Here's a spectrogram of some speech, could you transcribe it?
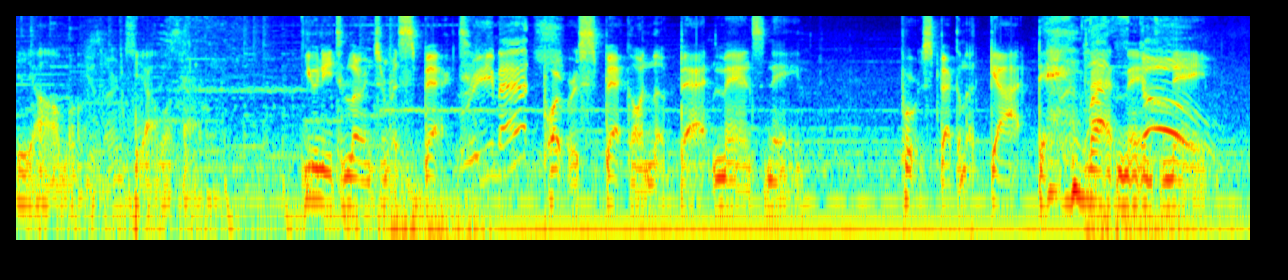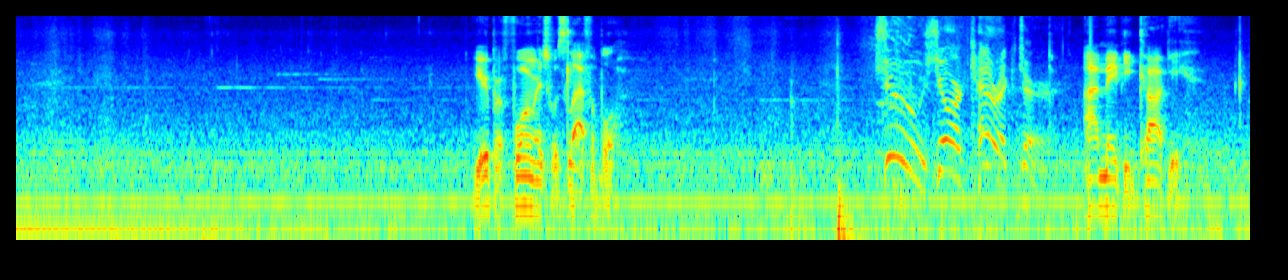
He almost. You learned He almost had it. You need to learn some respect. Rematch? Put respect on the Batman's name. Put respect on the goddamn Batman's go! name. Your performance was laughable. Choose your character. I may be cocky.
